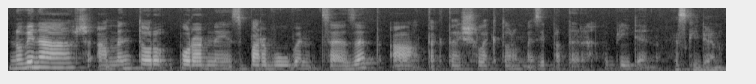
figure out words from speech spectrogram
novinář a mentor poradny s barvou ven CZ a taktéž lektor Mezipater. Dobrý den. Hezký den.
